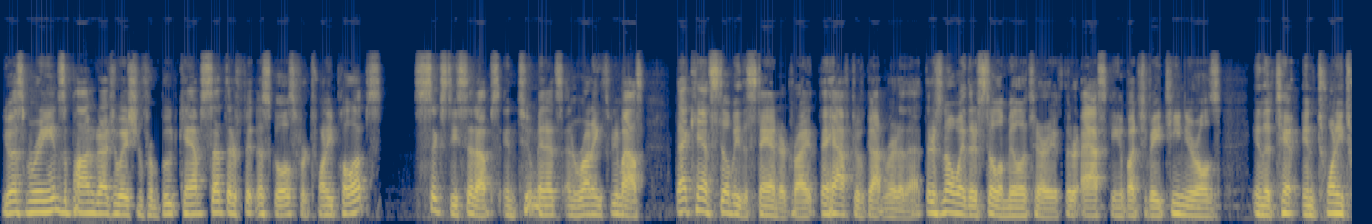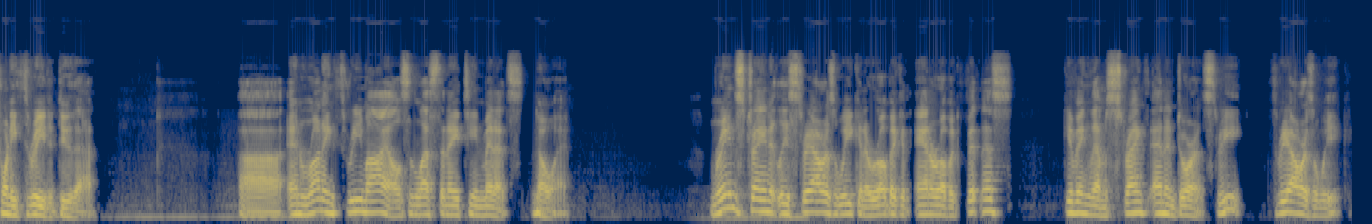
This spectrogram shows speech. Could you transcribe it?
U.S. Marines, upon graduation from boot camp, set their fitness goals for 20 pull ups, 60 sit ups in two minutes, and running three miles. That can't still be the standard, right? They have to have gotten rid of that. There's no way they're still a military if they're asking a bunch of 18 year olds in the in 2023 to do that. Uh, and running three miles in less than 18 minutes. No way. Marines train at least three hours a week in aerobic and anaerobic fitness, giving them strength and endurance. Three three hours a week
